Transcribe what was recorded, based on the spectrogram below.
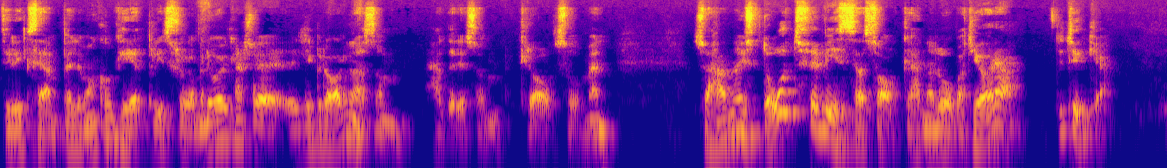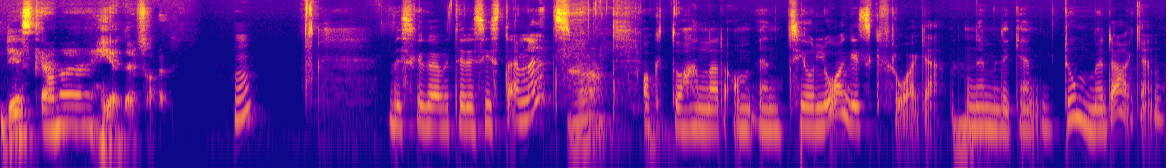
till exempel. Det var en konkret politisk fråga, men det var ju kanske Liberalerna som hade det som krav. Så, men, så han har ju stått för vissa saker han har lovat göra. Det tycker jag. Det ska han ha heder för. Mm. Vi ska gå över till det sista ämnet. Ja. Och då handlar det om en teologisk fråga, mm. nämligen domedagen.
